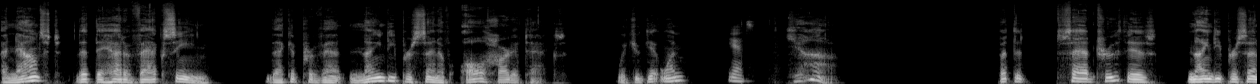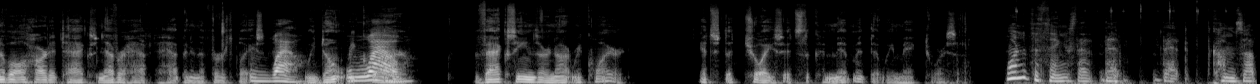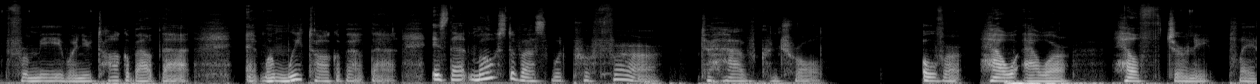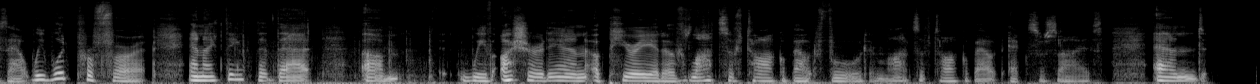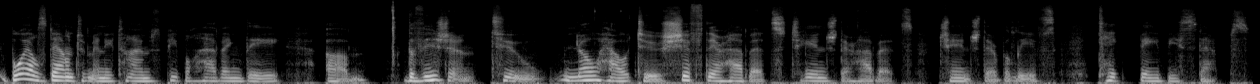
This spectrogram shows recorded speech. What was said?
announced that they had a vaccine that could prevent 90% of all heart attacks? Would you get one? Yes. Yeah. But the sad truth is 90% of all heart attacks never have to happen in the first place. Wow. We don't require Wow. vaccines are not required. It's the choice, it's the commitment that we make to ourselves. One of the things that, that that comes up for me when you talk about that and when we talk about that is that most of us would prefer to have control over how our health journey plays out. We would prefer it. And I think that that um, we've ushered in a period of lots of talk about food and lots of talk about exercise. And boils down to many times people having the um, the vision to know how to shift their habits, change their habits, change their beliefs, take baby steps.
